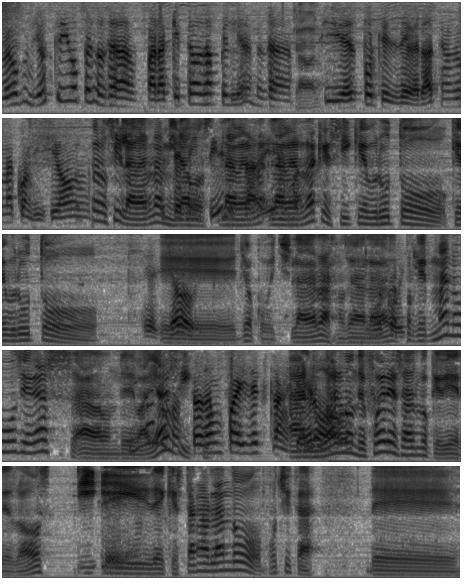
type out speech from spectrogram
luego, yo te digo, pues, o sea, ¿para qué te vas a pelear? O sea, Cabal. si es porque de verdad tienes una condición... Pero sí, la verdad, mira vos, la verdad, la verdad que sí, qué bruto, qué bruto. Eh, Djokovic, la verdad, o sea, la verdad, Djokovic. porque mano vos llegas a donde Sí, vayas y estás a un país extranjero. al lugar donde fueres, haz lo que vieres, vos. Y, y de que están hablando, puchica, de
